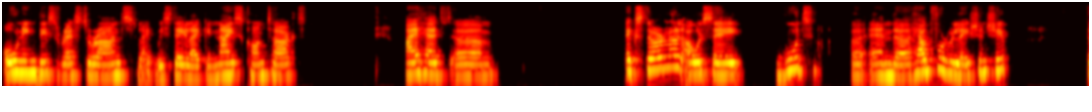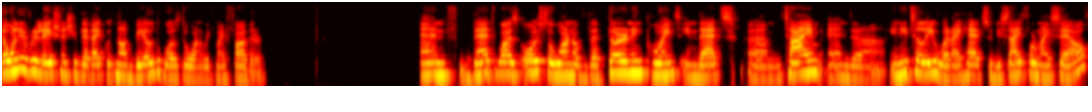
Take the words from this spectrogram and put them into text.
owning these restaurants. Like we stay like in nice contact. I had um, external i will say good uh, and uh, helpful relationship. The only relationship that i could not build was the one with my father. And that was also one of the turning points in that um, time and uh, in italy where i had to decide for myself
